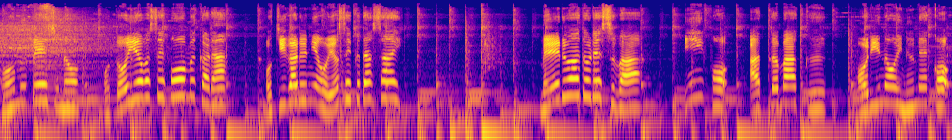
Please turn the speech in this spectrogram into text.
ホームページのお問い合わせフォームからお気軽にお寄せください。メールアドレスは info アットマーク森の犬猫 .com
